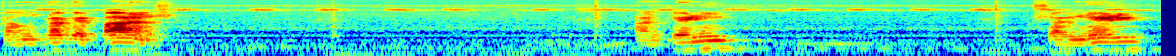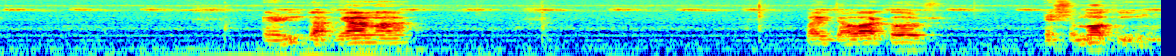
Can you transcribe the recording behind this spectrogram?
Camuflaje Pans, Ancheni, Savinelli, Erika Fiamma, Paitabacos. 这什么病？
